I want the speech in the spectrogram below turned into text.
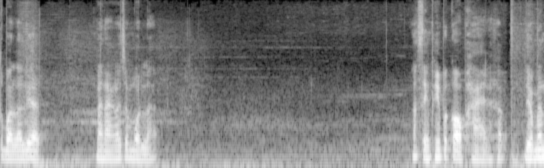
ตัวแล้วเลือด มานานก็จะหมดละแล้วเสียงเพลงประกอบหายนะครับ เดี๋ยวมัน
